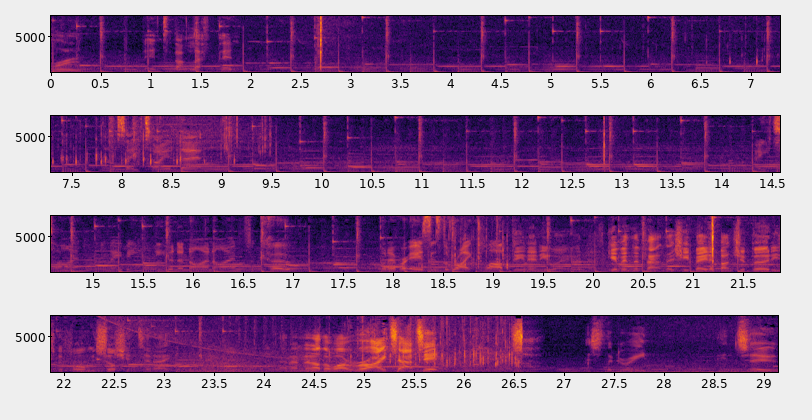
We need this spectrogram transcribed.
There is of room. into that left pin. Nice eight iron there. Eight iron, maybe, even a nine iron for Ko. Whatever it is, it's the right club. Dean anyway, and given the fact that she'd made a bunch of birdies before we saw her today. And another one right at it. Missed the green in two.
